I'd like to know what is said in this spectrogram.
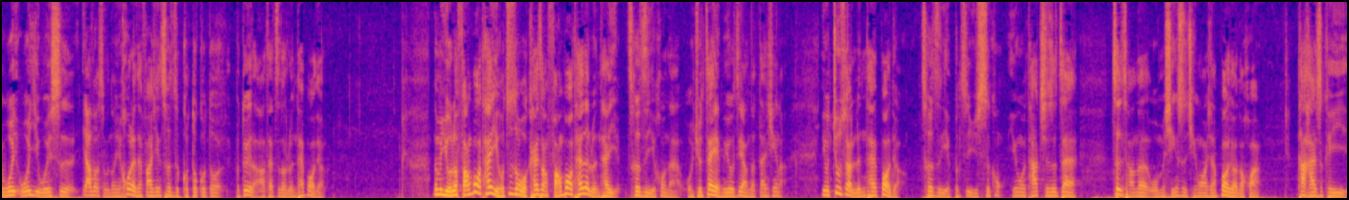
就我我以为是压到什么东西，后来才发现车子咕嘟咕嘟不对了啊，才知道轮胎爆掉了。那么有了防爆胎以后，自从我开上防爆胎的轮胎以车子以后呢，我就再也没有这样的担心了，因为就算轮胎爆掉，车子也不至于失控，因为它其实在正常的我们行驶情况下爆掉的话，它还是可以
